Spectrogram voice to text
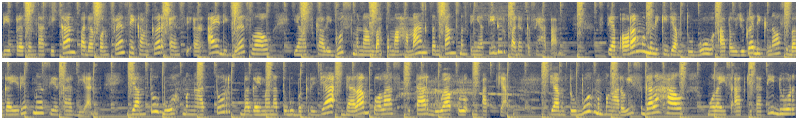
dipresentasikan pada konferensi kanker NCRI di Glasgow yang sekaligus menambah pemahaman tentang pentingnya tidur pada kesehatan. Setiap orang memiliki jam tubuh atau juga dikenal sebagai ritme sirkadian. Jam tubuh mengatur bagaimana tubuh bekerja dalam pola sekitar 24 jam. Jam tubuh mempengaruhi segala hal, mulai saat kita tidur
